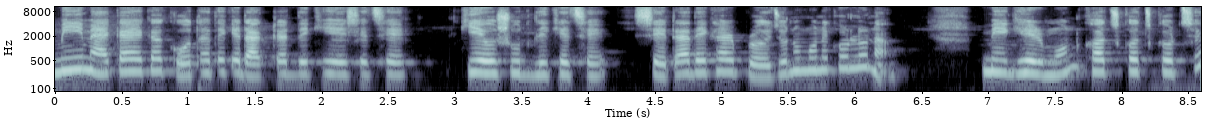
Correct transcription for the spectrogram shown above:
মিম একা একা কোথা থেকে ডাক্তার দেখিয়ে এসেছে? কি ওষুধ লিখেছে? সেটা দেখার প্রয়োজনও মনে করল না। মেঘের মন খচখচ করছে।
